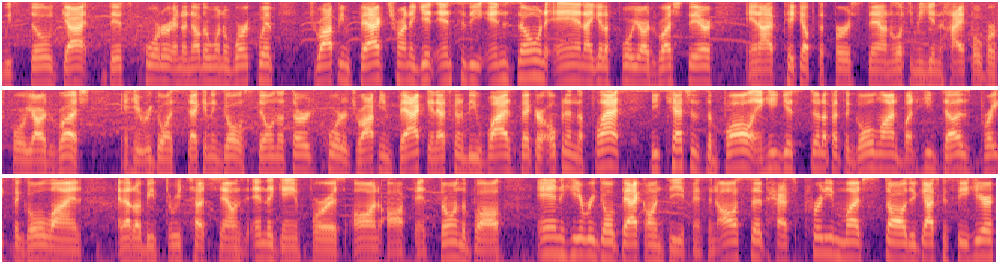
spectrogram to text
We still got this quarter and another one to work with. Dropping back, trying to get into the end zone, and I get a four-yard rush there, and I pick up the first down. Look at me getting hype over a four-yard rush. And here we go on second and goal, still in the third quarter, dropping back, and that's going to be Weisbecker opening the flat. He catches the ball, and he gets stood up at the goal line, but he does break the goal line and that'll be three touchdowns in the game for us on offense, throwing the ball. And here we go back on defense. And Alsip has pretty much stalled. You guys can see here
